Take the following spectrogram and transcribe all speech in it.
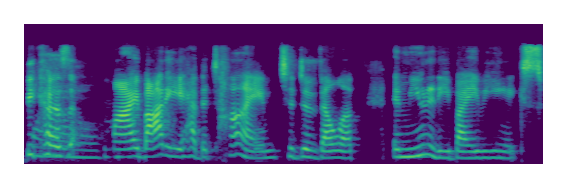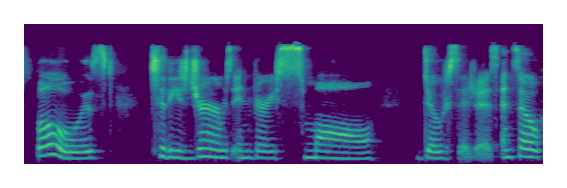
because wow. my body had the time to develop immunity by being exposed to these germs in very small dosages. And so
